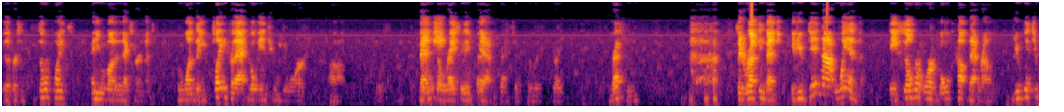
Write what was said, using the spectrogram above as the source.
the other person silver points, and you move on to the next tournament. The ones that you played for that go into your uh, bench, So basically. resting. Yeah. Bench, great. Resting. so your resting bench. If you did not win a silver or a gold cup that round, you get to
